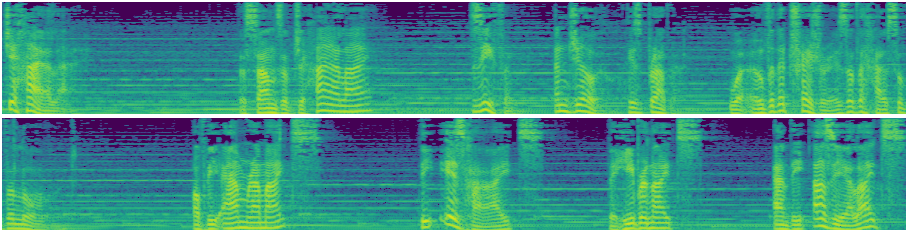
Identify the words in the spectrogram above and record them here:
Jehieli. The sons of Jehieli, Zetham and Joel, his brother, were over the treasuries of the house of the Lord. Of the Amramites, the Izharites, the Hebronites, and the Uzzielites,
